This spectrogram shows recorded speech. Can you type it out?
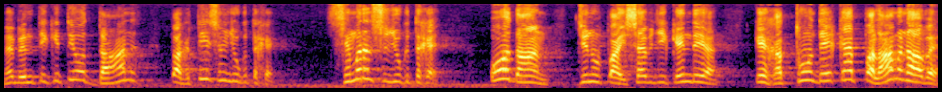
ਮੈਂ ਬੇਨਤੀ ਕੀਤੀ, ਉਹ ਦਾਨ ਭਗਤੀ ਸੰਯੁਕਤ ਹੈ, ਸਿਮਰਨ ਸੰਯੁਕਤ ਹੈ। ਉਹ ਦਾਨ ਜਿਹਨੂੰ ਭਾਈ ਸਾਹਿਬ ਜੀ ਕਹਿੰਦੇ ਆ ਕਿ ਹੱਥੋਂ ਦੇ ਕੇ ਭਲਾ ਮਨਾਵੇ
